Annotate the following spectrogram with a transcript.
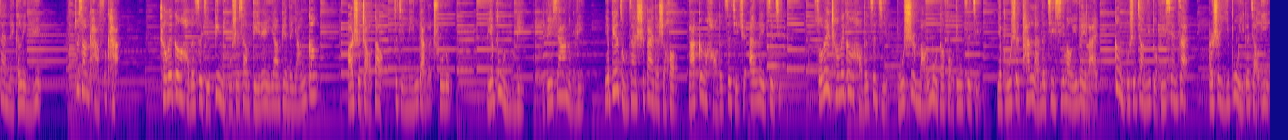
在哪个领域，就像卡夫卡，成为更好的自己，并不是像别人一样变得阳刚，而是找到自己敏感的出路。别不努力，也别瞎努力，也别总在失败的时候拿更好的自己去安慰自己。所谓成为更好的自己，不是盲目的否定自己，也不是贪婪的寄希望于未来，更不是叫你躲避现在，而是一步一个脚印，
